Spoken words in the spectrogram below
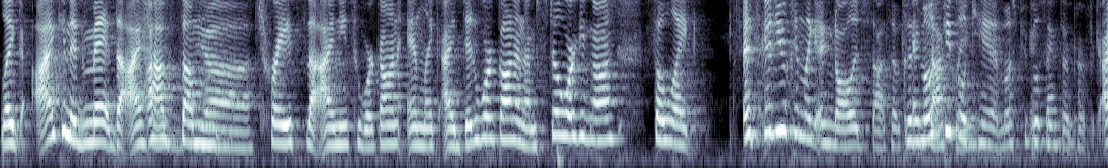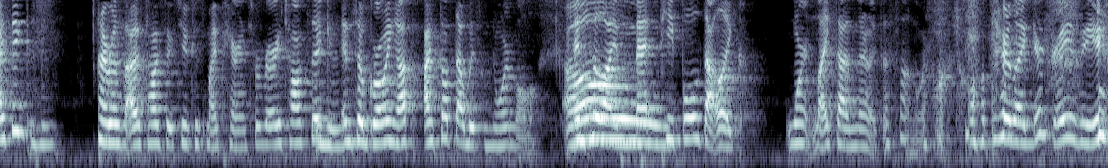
like i can admit that i have Um, some yeah. traits that i need to work on and like i did work on and i'm still working on so like It's good you can like acknowledge that though, because most people can't. Most people think they're perfect. I think I realized I was toxic too because my parents were very toxic, and so growing up, I thought that was normal until I Oh. met people that like weren't like that, and they're like, "That's not normal. They're like, "You're crazy."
